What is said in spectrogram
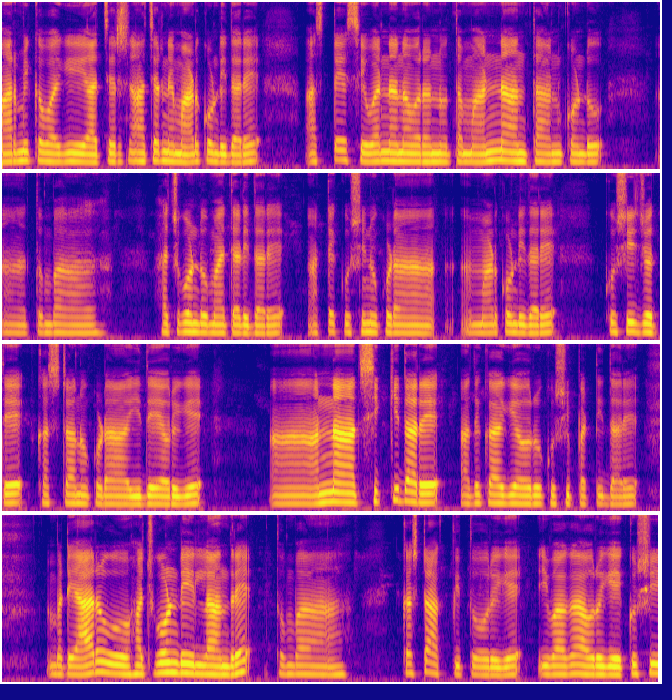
ಮಾರ್ಮಿಕವಾಗಿ ಆಚರ್ಸಿ ಆಚರಣೆ ಮಾಡಿಕೊಂಡಿದ್ದಾರೆ. ಅಷ್ಟೇ ಶಿವಣ್ಣನವರನ್ನು ತಮ್ಮ ಅಣ್ಣ ಅಂತ ಅಂದ್ಕೊಂಡು ತುಂಬ ಹಚ್ಕೊಂಡು ಮಾತಾಡಿದ್ದಾರೆ. ಅಷ್ಟೇ ಖುಷಿನೂ ಕೂಡ ಮಾಡಿಕೊಂಡಿದ್ದಾರೆ. ಖುಷಿ ಜೊತೆ ಕಷ್ಟನೂ ಕೂಡ ಇದೆ ಅವರಿಗೆ. ಅನ್ನ ಸಿಕ್ಕಿದ್ದಾರೆ, ಅದಕ್ಕಾಗಿ ಅವರು ಖುಷಿಪಟ್ಟಿದ್ದಾರೆ ಬಟ್ ಯಾರು ಹಚ್ಕೊಂಡಿಲ್ಲ ಅಂದರೆ ತುಂಬ ಕಷ್ಟ ಆಗ್ತಿತ್ತು ಅವರಿಗೆ. ಇವಾಗ ಅವರಿಗೆ ಖುಷಿ,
